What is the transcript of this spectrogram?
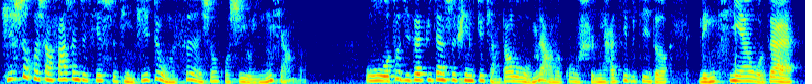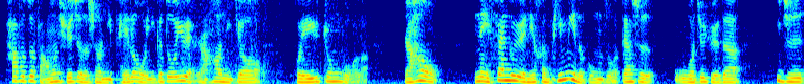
其实社会上发生这些事情，其实对我们私人生活是有影响的。我自己在 B 站视频里就讲到了我们俩的故事，你还记不记得？零七年我在哈佛做访问学者的时候，你陪了我一个多月，然后你就回中国了。然后那三个月你很拼命的工作，但是我就觉得一直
